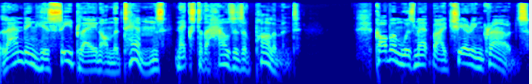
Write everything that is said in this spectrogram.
landing his seaplane on the Thames next to the Houses of Parliament. Cobham was met by cheering crowds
